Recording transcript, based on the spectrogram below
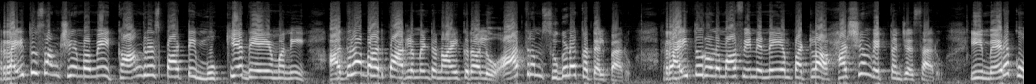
రైతు సంక్షేమమే కాంగ్రెస్ పార్టీ ముఖ్య ధ్యేయమని ఆదిలాబాద్ పార్లమెంటు నాయకురాలు ఆత్రం సుగుణక్క తెలిపారు. రైతు రుణమాఫీ నిర్ణయం పట్ల హర్షం వ్యక్తం చేశారు. ఈ మేరకు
